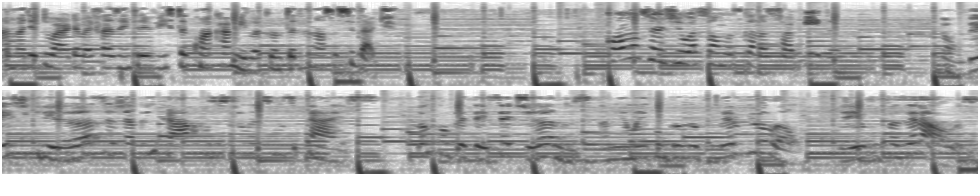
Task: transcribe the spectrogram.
a Maria Eduarda vai fazer entrevista com a Camila, cantora da nossa cidade. Como surgiu a sua música na sua vida? Então, desde criança eu já brincava com os instrumentos musicais. Quando completei sete anos, a minha mãe comprou meu primeiro violão e aí eu fui fazer aulas.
